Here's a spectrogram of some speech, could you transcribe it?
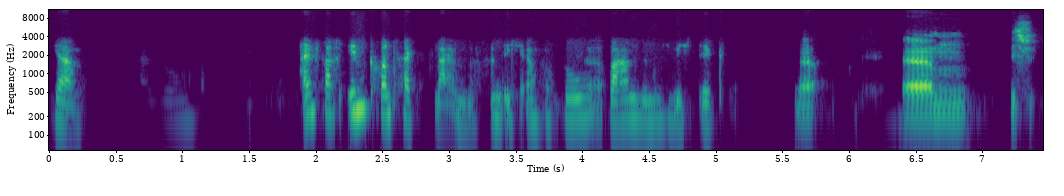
ja, also einfach in Kontakt bleiben. Das finde ich einfach so ja. wahnsinnig wichtig. Ja. Ähm, ich,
